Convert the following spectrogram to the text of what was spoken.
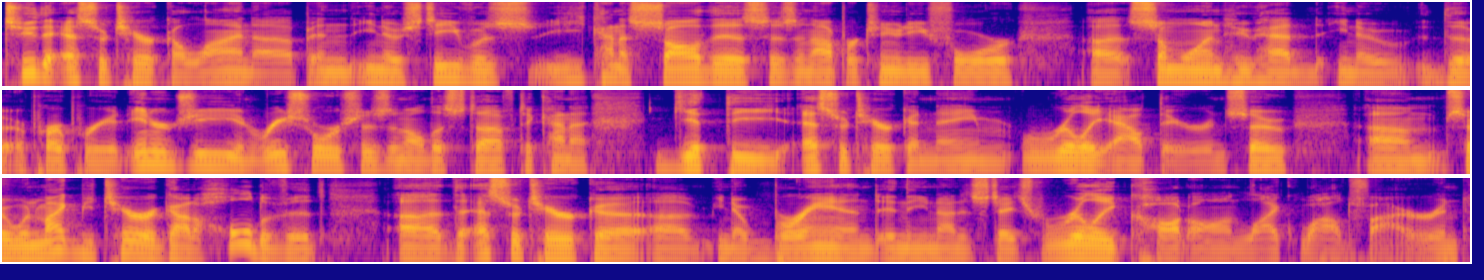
to the Esoterica lineup. And, you know, Steve was, he kind of saw this as an opportunity for uh, someone who had, you know, the appropriate energy and resources and all this stuff to kind of get the Esoterica name really out there. And so, um, so when Mike Butera got a hold of it, uh, the Esoterica, uh, you know, brand in the United States really caught on like wildfire and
